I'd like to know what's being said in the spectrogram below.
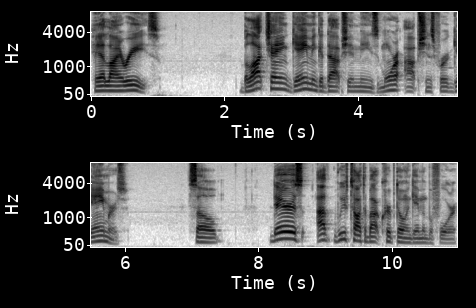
Headline reads Blockchain gaming adoption means more options for gamers. So there's I've, we've talked about crypto and gaming before,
